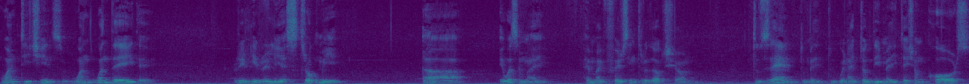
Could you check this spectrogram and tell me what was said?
one teachings one one day that really really struck me. Uh, it was in my in my first introduction to Zen to, med- to when I took the meditation course.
